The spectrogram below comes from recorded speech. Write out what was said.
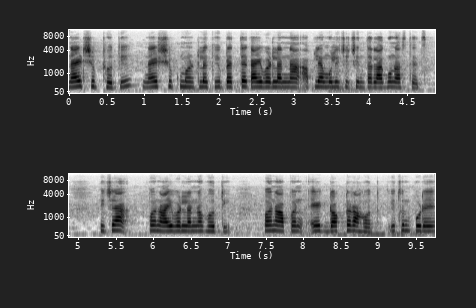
नाईट शिफ्ट होती. नाईट शिफ्ट म्हटलं की प्रत्येक आईवडिलांना आपल्या मुलीची चिंता लागून असतेच. तिच्या पण आईवडिलांना होती. पण आपण एक डॉक्टर आहोत. इथून पुढे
